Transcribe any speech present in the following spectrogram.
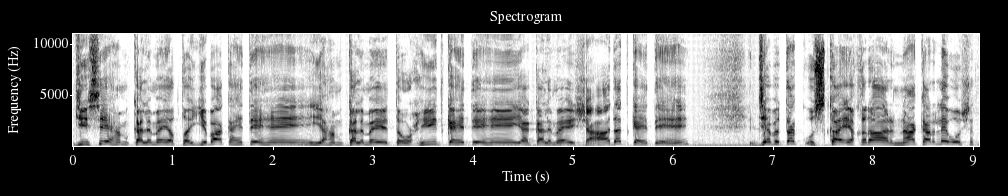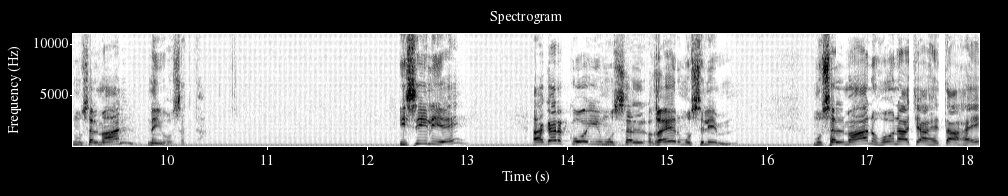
जिसे हम कलम तय्यबा कहते हैं, या हम कलम तोहीद कहते हैं, या कलम शहादत कहते हैं, जब तक उसका इकरार ना कर ले, वो शख्स मुसलमान नहीं हो सकता। इसीलिए अगर कोई मुसल, गैर मुस्लिम मुसलमान होना चाहता है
